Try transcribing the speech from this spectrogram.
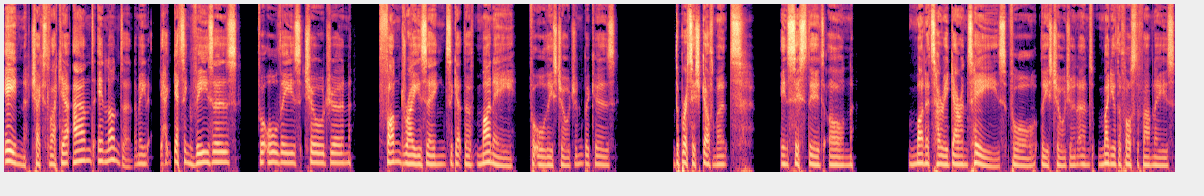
in Czechoslovakia and in London. I mean, getting visas for all these children, fundraising to get the money for all these children because the British government insisted on monetary guarantees for these children, and many of the foster families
